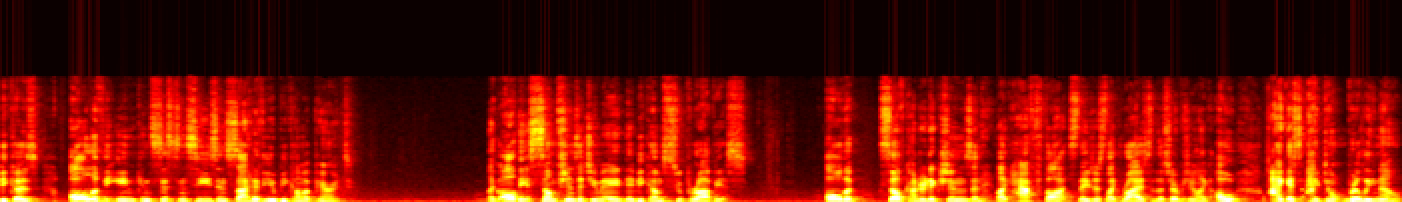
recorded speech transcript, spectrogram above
because all of the inconsistencies inside of you become apparent. Like all the assumptions that you made, they become super obvious. All the self contradictions and like half thoughts, they just like rise to the surface. And you're like, oh, I guess I don't really know.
